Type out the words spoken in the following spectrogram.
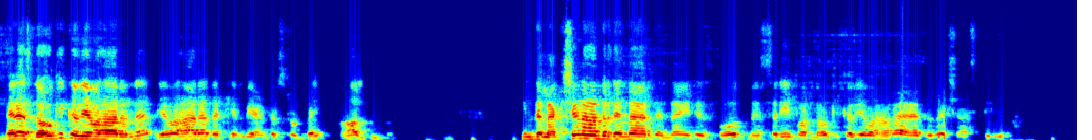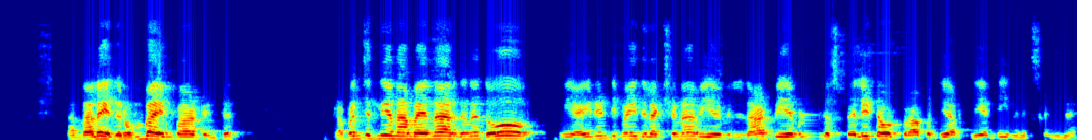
வேற லௌகிக விவகாரம் விவகார that can be understood by all people இந்த லட்சணான்றது என்ன ஆகுதுன்னா it is both necessary for லௌகிக்க விவகாரம் ஆஸ் இஸ் சாஸ்திரி விவகாரம். அதனால இது ரொம்ப இம்பார்ட்டன்ட் பிரபஞ்சத்திலயும் நாம என்ன இருக்குன்னா தோ we identify the lakshana, we will not be able to spell it out properly or clearly in, a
